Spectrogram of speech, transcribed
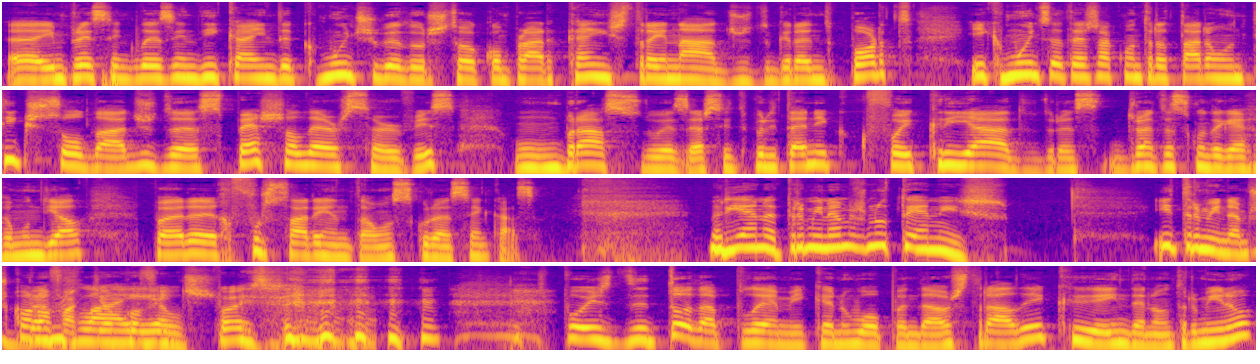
A imprensa inglesa indica ainda que muitos jogadores estão a comprar cães treinados de grande porte e que muitos até já contrataram antigos soldados da Special Air Service, um braço do exército britânico que foi criado durante a Segunda Guerra Mundial para reforçar então a segurança em casa. Mariana, terminamos no ténis. E terminamos com Vamos Novak Djokovic. Pois. Depois de toda a polémica no Open da Austrália, que ainda não terminou,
